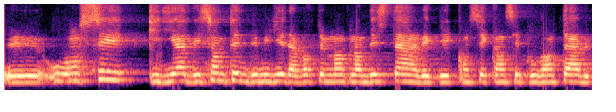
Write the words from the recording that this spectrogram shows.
euh, où on sait qu'il y a des centaines de milliers d'avortements clandestins avec des conséquences épouvantables,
